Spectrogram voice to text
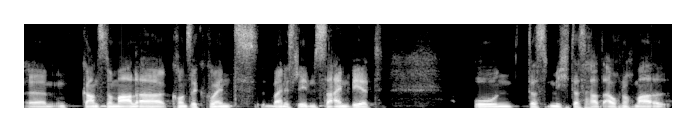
ähm, ein ganz normaler Konsequenz meines Lebens sein wird und dass mich das halt auch nochmal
